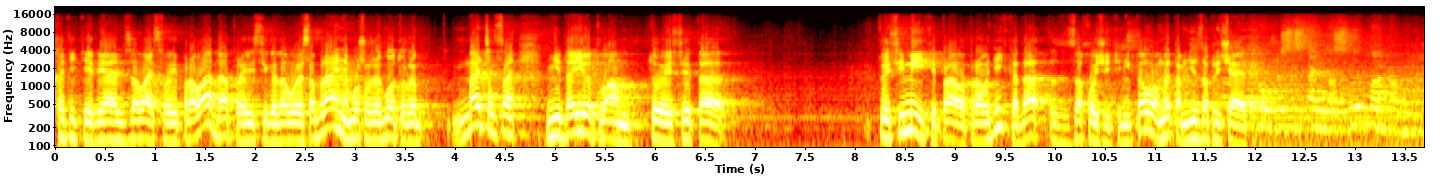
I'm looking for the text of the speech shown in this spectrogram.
хотите реализовать свои права, да, провести годовое собрание, может уже год уже начался, не дает вам, то есть это то есть имеете право проводить, когда захочете. Никто вам этом не запрещает. Я уже составила свой план работы.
